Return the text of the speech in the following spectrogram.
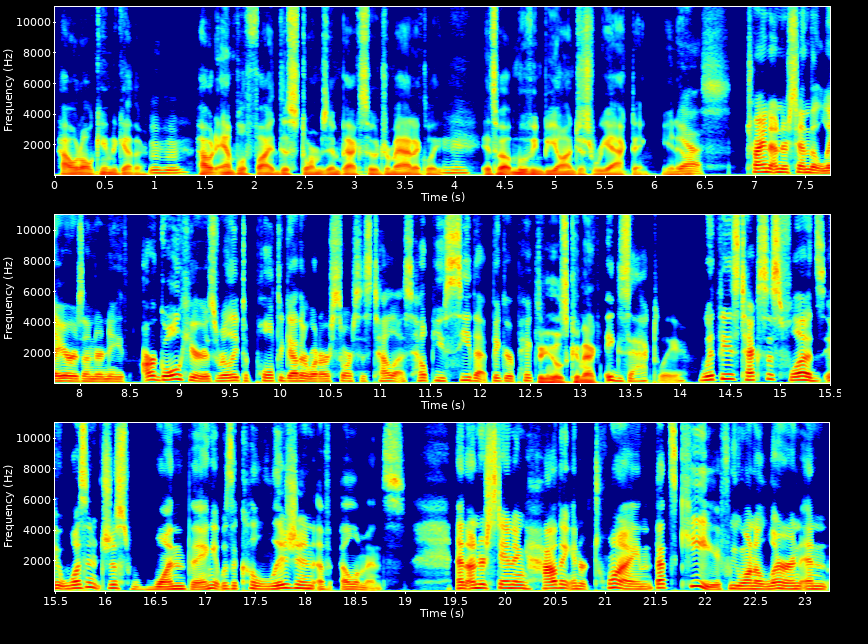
how it all came together, Mm-hmm. how it amplified this storm's impact so dramatically. mm-hmm. It's about moving beyond just reacting, you know? Yes. Trying to understand the layers underneath. Our goal here is really to pull together what our sources tell us, help you see that bigger picture. The Hills Connect. Exactly. With these Texas floods, it wasn't just one thing, it was a collision of elements. And understanding how they intertwine, that's key if we want to learn and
